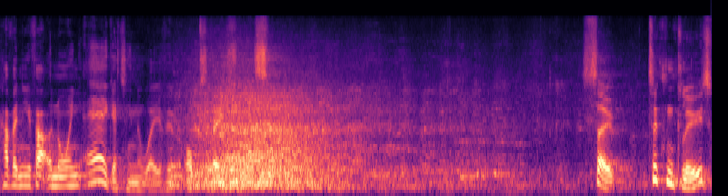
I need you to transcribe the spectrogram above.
have any of that annoying air getting in the way of observations. so, to conclude,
